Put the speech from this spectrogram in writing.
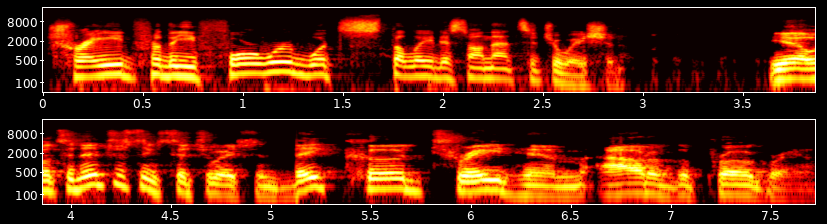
trade for the forward. What's the latest on that situation? Yeah, well, it's an interesting situation. They could trade him out of the program.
